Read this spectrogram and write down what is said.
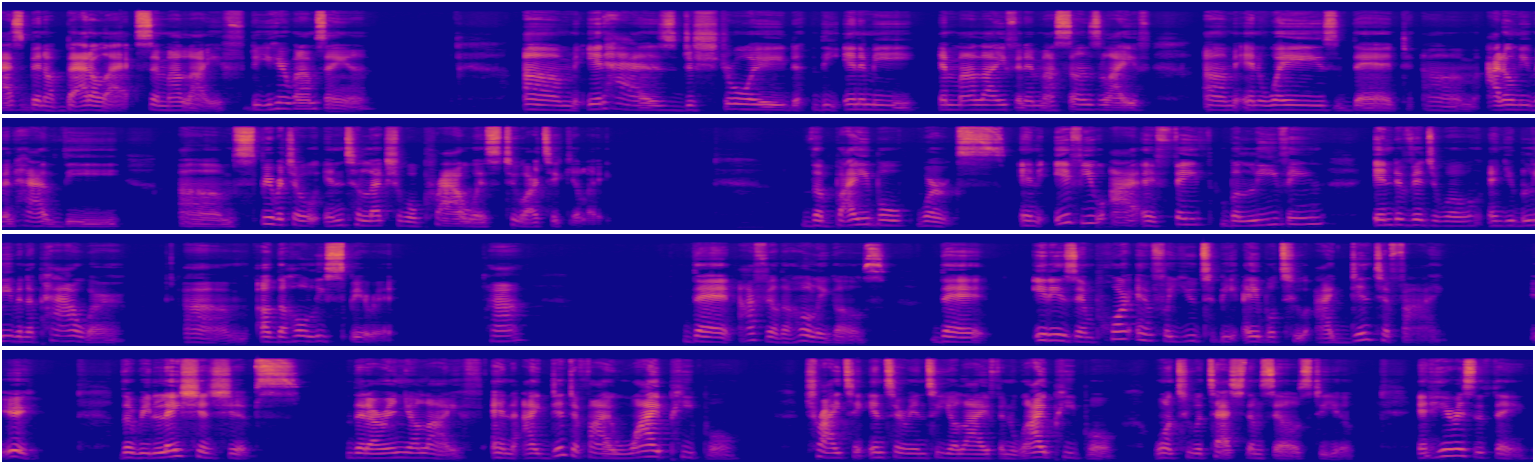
has been a battle axe in my life. Do you hear what I'm saying? Um, it has destroyed the enemy in my life and in my son's life um, in ways that um, I don't even have the um, spiritual, intellectual prowess to articulate. The Bible works. And if you are a faith believing individual and you believe in the power um, of the Holy Spirit, huh? That I feel the Holy Ghost, that it is important for you to be able to identify. Yeah, the relationships that are in your life and identify why people try to enter into your life and why people want to attach themselves to you. And here is the thing.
